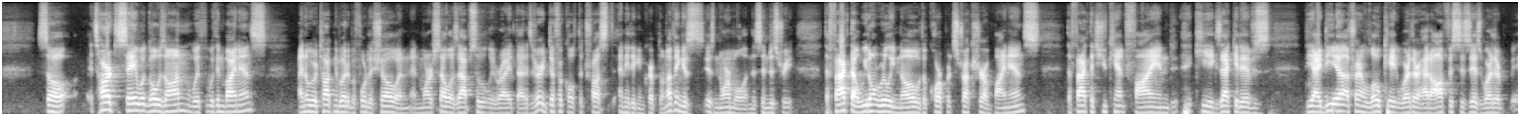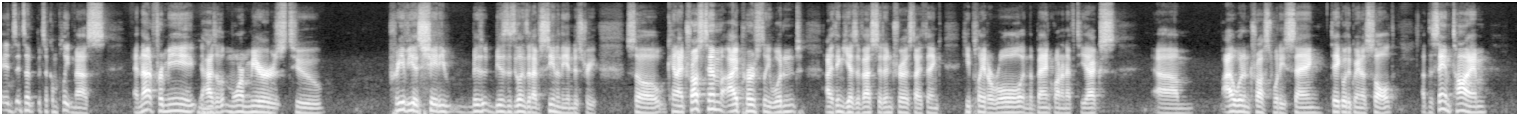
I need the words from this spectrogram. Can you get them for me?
So it's hard to say what goes on with within Binance. I know we were talking about it before the show, and, and Marcel is absolutely right that it's very difficult to trust anything in crypto. Nothing is is normal in this industry. The fact that we don't really know the corporate structure of Binance, the fact that you can't find key executives, the idea of trying to locate where their head offices is, where they're it's it's a it's a complete mess. And that for me mm-hmm. has more mirrors to previous shady business dealings that I've seen in the industry. So, can I trust him? I personally wouldn't. I think he has a vested interest. I think he played a role in the bank run on FTX. Um, I wouldn't trust what he's saying. Take it with a grain of salt. At the same time,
